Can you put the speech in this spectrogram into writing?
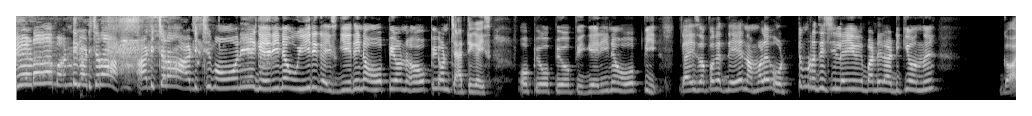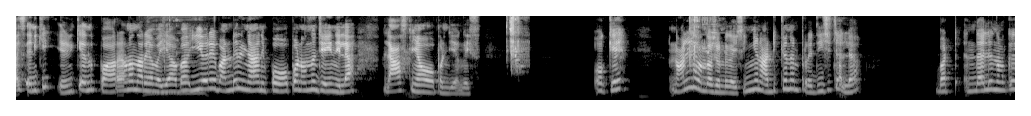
എടാ ബണ്ടിൽ അടിച്ചടാ അടിച്ചടാ അടിച്ച് മോനെ Garena ഉയിര് guys Garena OP on OP on chat guys OP OP OP Garena OP guys അപ്പോൾ ദേ നമ്മൾ ഒട്ടും പ്രതീക്ഷിച്ചില്ല ഈ ബണ്ടിൽ അടിക്കുമെന്ന്. ഗായ്സ് എനിക്ക് എനിക്ക് എന്ത് പറയണമെന്നറിയാൻ വയ്യ. അപ്പോൾ ഈ ഒരു ബണ്ടിൽ ഞാനിപ്പോൾ ഓപ്പൺ ഒന്നും ചെയ്യുന്നില്ല. ലാസ്റ്റ് ഞാൻ ഓപ്പൺ ചെയ്യാം ഗൈസ് ഓക്കെ നല്ല സന്തോഷമുണ്ട് ഗൈസ് ഇങ്ങനെ അടിക്കുന്ന പ്രതീക്ഷിച്ചല്ല. ബട്ട് എന്തായാലും നമുക്ക്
